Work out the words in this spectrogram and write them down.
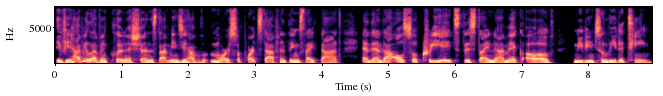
if you have 11 clinicians, that means you have more support staff and things like that. And then that also creates this dynamic of needing to lead a team,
